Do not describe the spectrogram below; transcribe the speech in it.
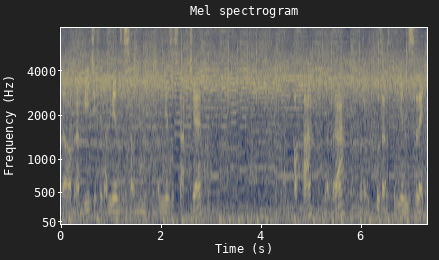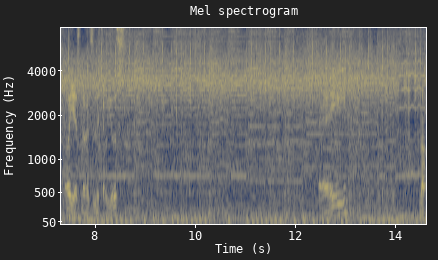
Dobra, bijcie się tam między sobą, tam nie zostawcie. Opa, dobra, w porządku, zaraz powinien zlecieć. O jest, nawet zleciał już. Ej. No,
